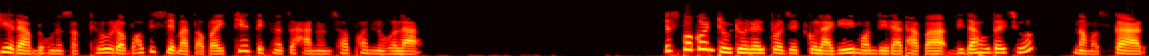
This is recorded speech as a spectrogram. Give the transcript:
के राम्रो हुन सक्थ्यो र भविष्यमा तपाई के देख्न चाहनुहुन्छ भन्नुहोला। स्पोकन ट्युटोरियल प्रोजेक्टको लागि मन्दिरा थापा बिदा हुदैछु। नमस्कार।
